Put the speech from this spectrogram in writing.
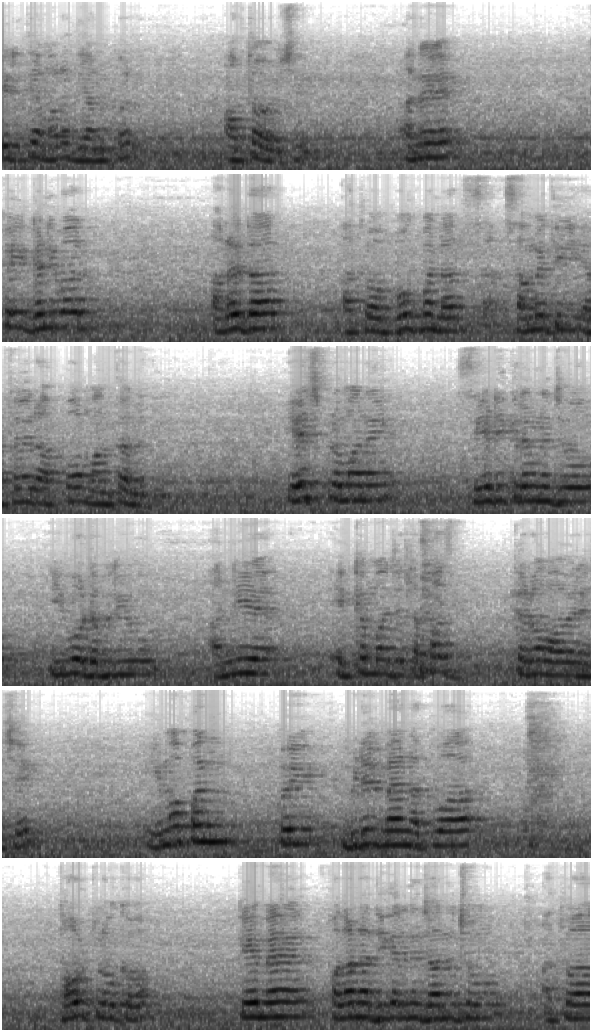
એ રીતે અમારા ધ્યાન ઉપર આવતા હોય છે. અને કંઈ ઘણીવાર અરજદાર અથવા ભોગબંધ સામેથી એફઆઈઆર આપવા માંગતા નથી. એ જ પ્રમાણે સીએડી ક્રાઇમને જો ઈઓ ડબલ્યુ અન્ય એકમમાં જે તપાસ કરવામાં આવે છે, એમાં પણ કોઈ મિડલમેન અથવા થાઉટ લોકો કે મેં ફલાણા અધિકારીને જાણું છું અથવા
